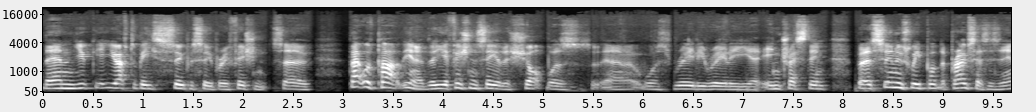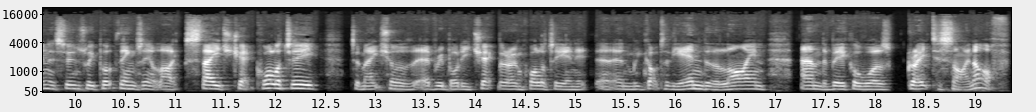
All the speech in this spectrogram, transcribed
then you you have to be super super efficient so that was part you know the efficiency of the shop was uh, was really really uh, interesting. But as soon as we put the processes in as soon as we put things in like stage check quality to make sure that everybody checked their own quality and it and we got to the end of the line and the vehicle was great to sign off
